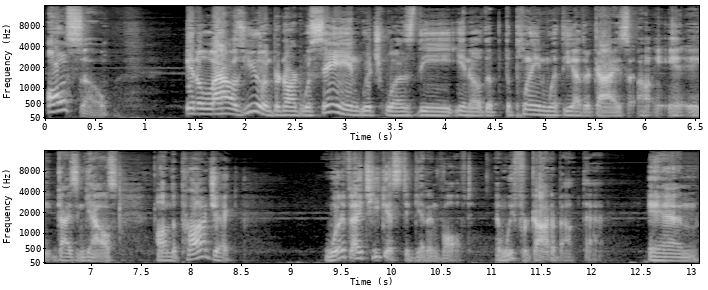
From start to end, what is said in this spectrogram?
Also, it allows you, and Bernard was saying, which was the you know the the playing with the other guys, uh, guys and gals on the project. What if IT gets to get involved and we forgot about that? And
